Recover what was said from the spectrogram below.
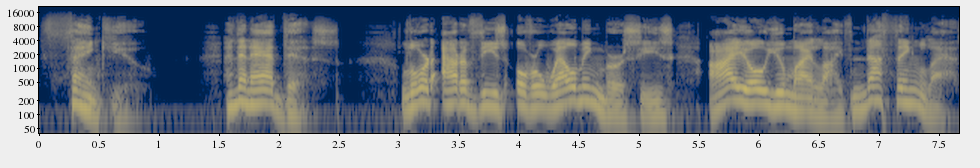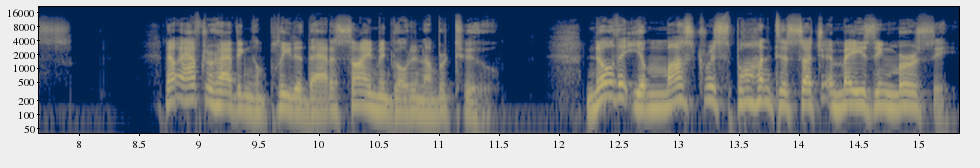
Thank you. And then add this Lord, out of these overwhelming mercies, I owe you my life, nothing less. Now, after having completed that assignment, go to number two. Know that you must respond to such amazing mercy.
